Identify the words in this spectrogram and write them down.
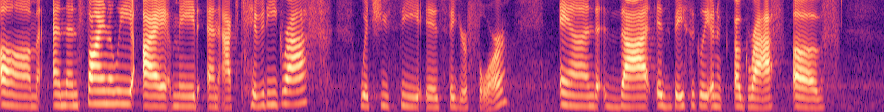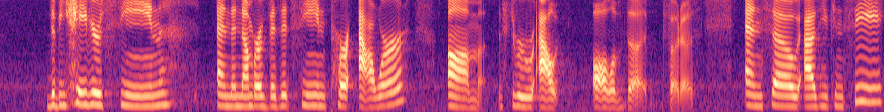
Um, and then finally, I made an activity graph, which you see is figure four. And that is basically an, a graph of the behaviors seen and the number of visits seen per hour um, throughout all of the photos. And so as you can see,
